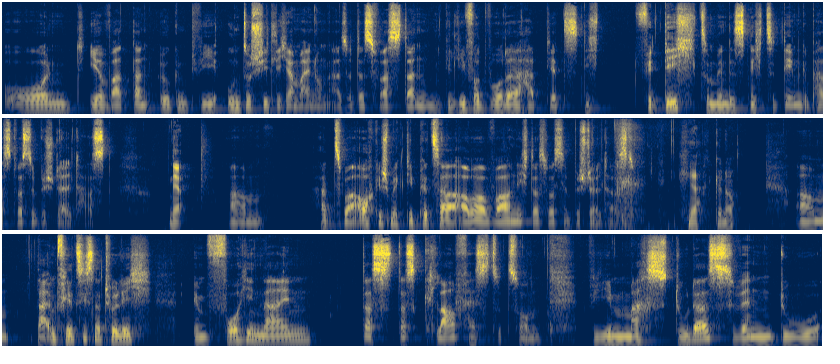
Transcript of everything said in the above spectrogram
und ihr wart dann irgendwie unterschiedlicher Meinung. Also das, was dann geliefert wurde, hat jetzt nicht für dich zumindest nicht zu dem gepasst, was du bestellt hast. Ja. Ähm, hat zwar auch geschmeckt, die Pizza, aber war nicht das, was du bestellt hast. ja, genau. Ähm, da empfiehlt sich natürlich im Vorhinein, das, das klar festzuzurren. Wie machst du das, wenn du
